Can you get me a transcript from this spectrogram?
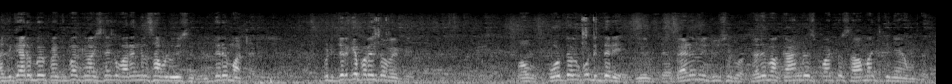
అధికారం పోయి ప్రతిపక్షం వచ్చినాక వరంగల్ సభలు చూసారు ఇద్దరే మాట్లాడారు. ఇప్పుడు ఇద్దరికే పరిమితం అయిపోయింది. బాబు ఫోటోలు కూడా ఇద్దరే. మీరు బ్యానర్ మీరు చూసారు అదే మా కాంగ్రెస్ పార్టీ సామాజిక న్యాయం ఉంటుంది.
